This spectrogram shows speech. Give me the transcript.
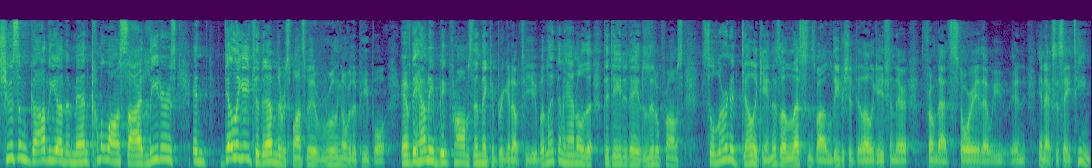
Choose some godly other men, come alongside, leaders, and delegate to them the responsibility of ruling over the people. And if they have any big problems, then they can bring it up to you. But let them handle the, the day-to-day, the little problems. So learn to delegate. And there's a lessons about leadership delegation there from that story that we in, in Exodus 18.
